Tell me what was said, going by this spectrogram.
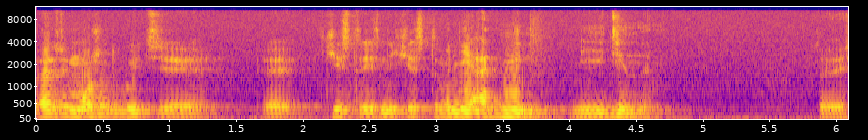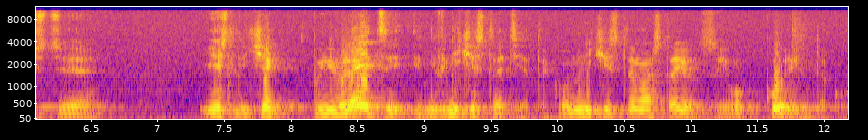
Разве может быть э, э, чисто из нечистого не одним, не единым? То есть, э, если человек появляется в нечистоте, так он нечистым остается, его корень таков.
